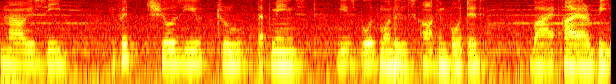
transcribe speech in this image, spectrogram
Now you see if it shows you true that means these both modules are imported by IRB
